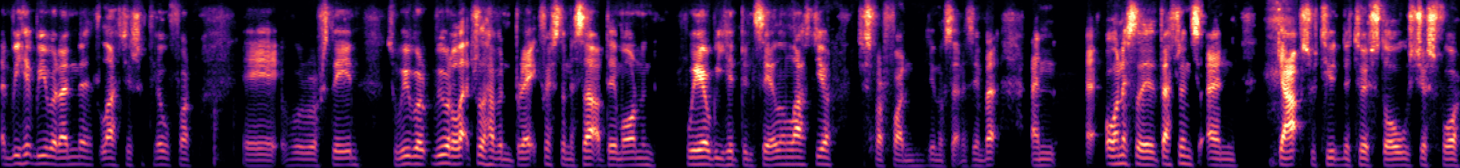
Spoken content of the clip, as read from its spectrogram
and we we were in the last year's hotel for uh, where we were staying, so we were we were literally having breakfast on a Saturday morning where we had been sailing last year just for fun, you know, sitting in the same bit. And uh, honestly, the difference in gaps between the two stalls just for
